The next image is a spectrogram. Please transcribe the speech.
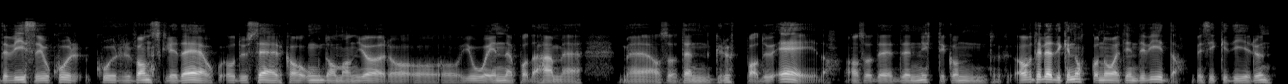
det viser jo hvor, hvor, vanskelig det er, og, og du ser hva ungdommene gjør. Og, og, og Jo er inne på det her med med altså, den gruppa du er i. Da. Altså, det, det ikke, av og til er det ikke nok å nå et individ da, hvis ikke de rundt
